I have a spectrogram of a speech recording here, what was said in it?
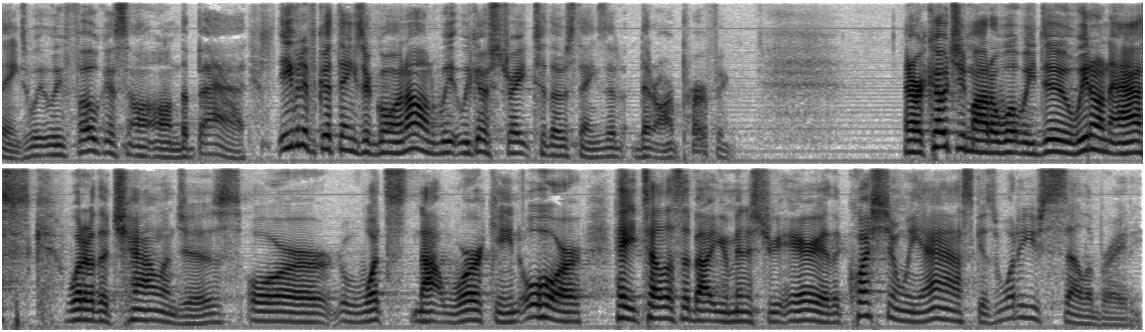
things, we, we focus on, on, the bad. Even if good things are going on, we, we go straight to those things that, that aren't perfect. In our coaching model, what we do, we don't ask what are the challenges or what's not working or, hey, tell us about your ministry area. The question we ask is, what are you celebrating?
